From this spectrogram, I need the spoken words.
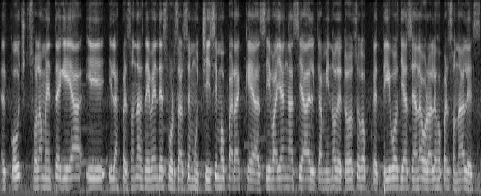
el coach solamente guía y, y, las personas deben de esforzarse muchísimo para que así vayan hacia el camino de todos sus objetivos, ya sean laborales o personales.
